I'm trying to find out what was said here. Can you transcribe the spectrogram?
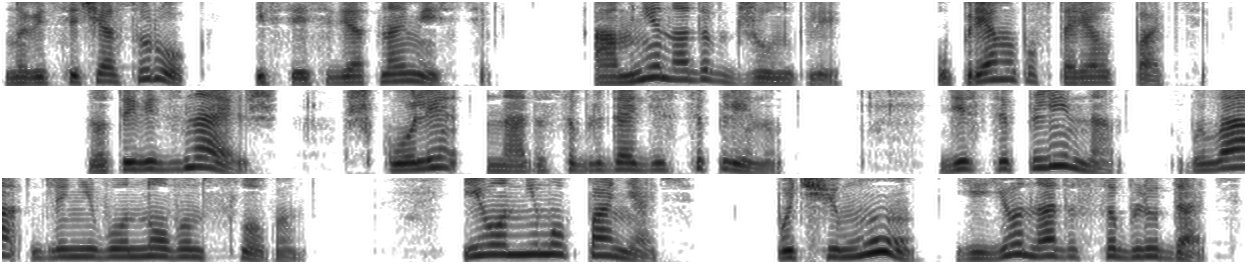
Но ведь сейчас урок, и все сидят на месте. А мне надо в джунгли, упрямо повторял Патти. Но ты ведь знаешь, в школе надо соблюдать дисциплину. Дисциплина была для него новым словом, и он не мог понять, почему ее надо соблюдать.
